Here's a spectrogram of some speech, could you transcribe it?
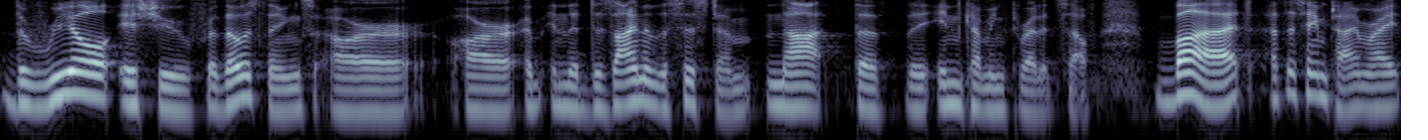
the real issue for those things are are in the design of the system, not the the incoming threat itself. But at the same time, right,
